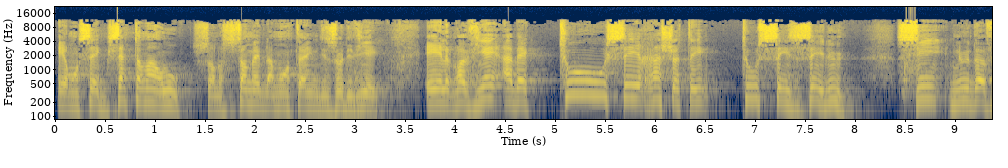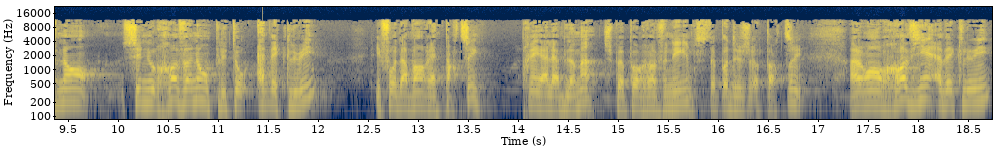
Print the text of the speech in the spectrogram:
Et on sait exactement où, sur le sommet de la montagne des Oliviers. Et il revient avec tous ses rachetés, tous ces élus, si nous devenons, si nous revenons plutôt avec lui, il faut d'abord être parti préalablement. Tu peux pas revenir si t'es pas déjà parti. Alors on revient avec lui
